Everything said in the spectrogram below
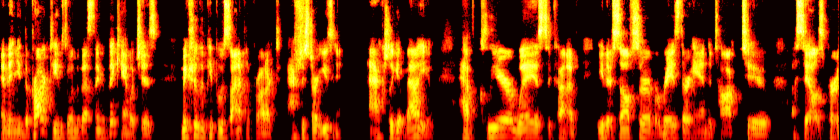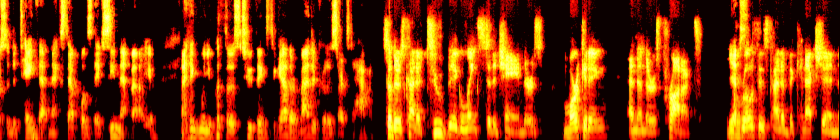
And then you, the product team's doing the best thing that they can, which is make sure the people who sign up for the product actually start using it, actually get value, have clear ways to kind of either self serve or raise their hand to talk to a salesperson to take that next step once they've seen that value. And I think when you put those two things together, magic really starts to happen. So there's kind of two big links to the chain. There's marketing and then there's product. Yes. Growth is kind of the connection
